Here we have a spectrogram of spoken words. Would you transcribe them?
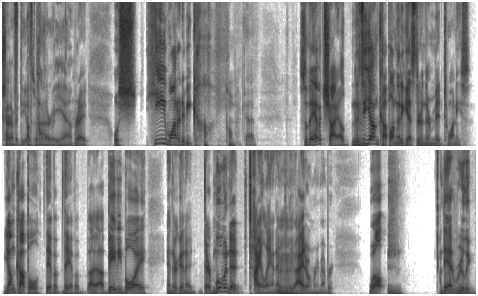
kind of, of- a deal of pottery, yeah. Right. Well, sh- he wanted to become Oh my god. So they have a child. and It's a young couple. I'm going to guess they're in their mid 20s. Young couple. They have a they have a, a, a baby boy, and they're gonna they're moving to Thailand. I believe. I don't remember. Well, they had really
